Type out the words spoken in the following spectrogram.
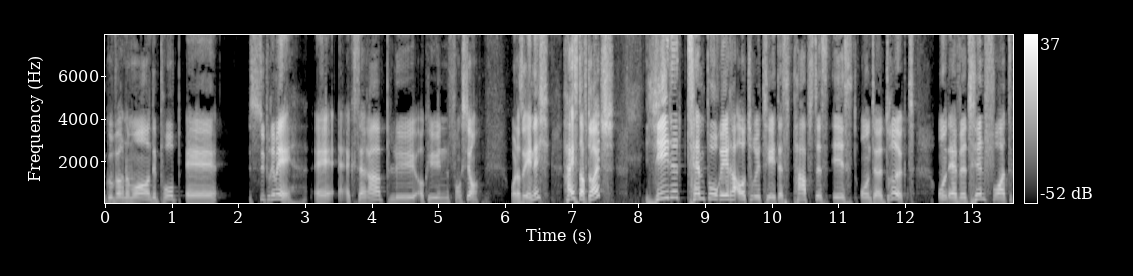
gouvernement de Pope est supprimé et exercera plus aucune fonction. Oder so ähnlich. Heißt auf Deutsch, jede temporäre Autorität des Papstes ist unterdrückt und er wird hinfort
